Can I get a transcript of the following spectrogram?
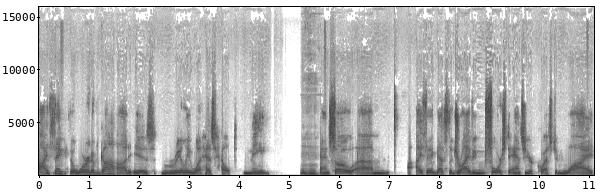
I think the Word of God is really what has helped me. Mm-hmm. And so um, I think that's the driving force to answer your question why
